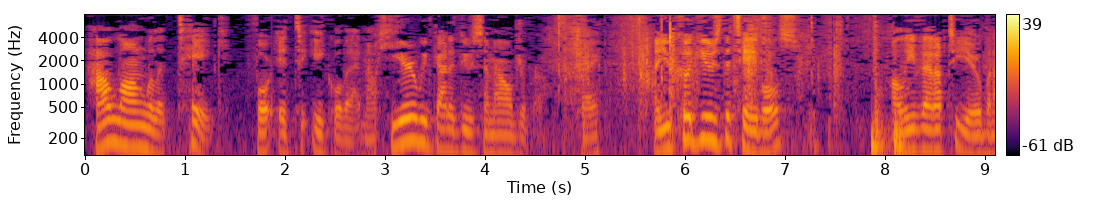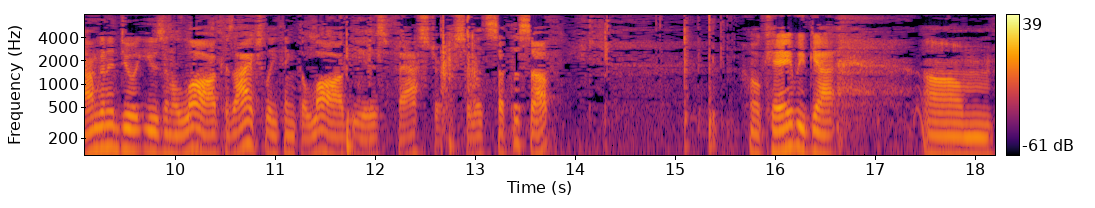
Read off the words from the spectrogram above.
how long will it take for it to equal that. Now here we've got to do some algebra, okay? Now you could use the tables. I'll leave that up to you, but I'm going to do it using a log because I actually think the log is faster. So let's set this up. Okay, we've got um,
